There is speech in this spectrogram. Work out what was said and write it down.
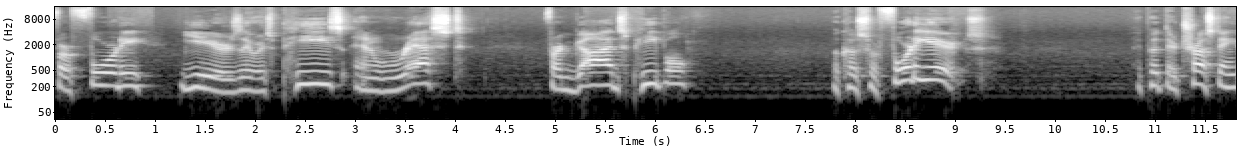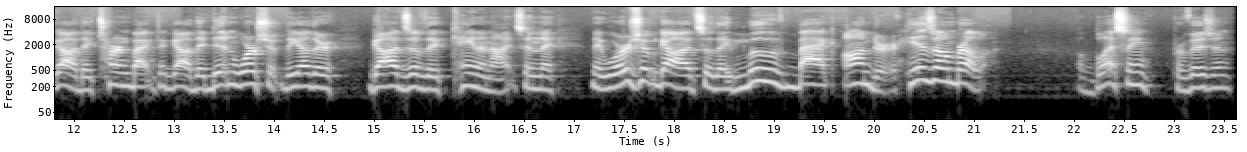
for 40 years. There was peace and rest for God's people because for 40 years, they put their trust in God. They turned back to God. They didn't worship the other gods of the Canaanites. And they, they worshiped God, so they moved back under His umbrella of blessing, provision,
